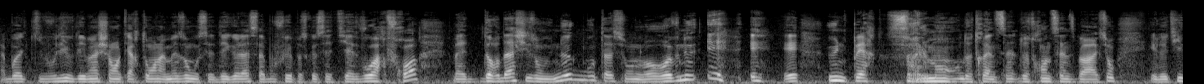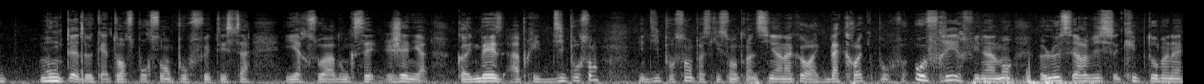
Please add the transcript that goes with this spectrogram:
la boîte qui vous livre des machins en carton à la maison où c'est dégueulasse à bouffer parce que c'est tiède, voire froid, bah, DoorDash, ils ont une augmentation de leurs revenus et, et, et une perte seulement de 30 de 30 cents par action. Et le titre montait de 14% pour fêter ça hier soir. Donc c'est génial. Coinbase a pris 10%. Et 10% parce qu'ils sont en train de signer un accord avec BlackRock pour offrir finalement le service crypto-monnaie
